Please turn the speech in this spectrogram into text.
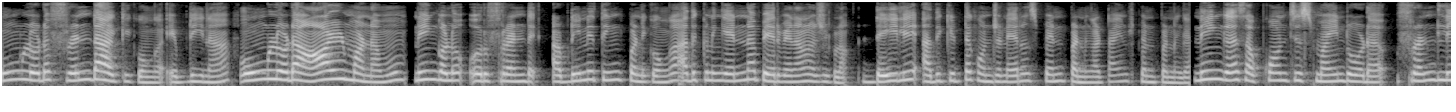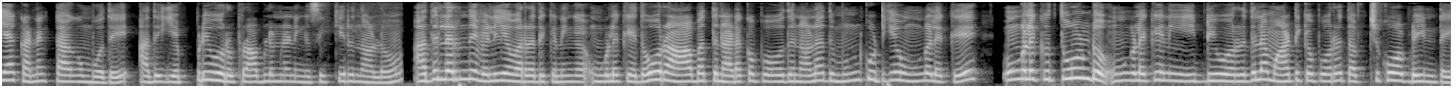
உங்களோட ஃப்ரெண்டாக ஆக்கிக்கோங்க. எப்படின்னா உங்களோட ஆழ் மனமும் நீங்களும் ஒரு ஃப்ரெண்டு அப்படின்னு திங்க் பண்ணிக்கோங்க. அதுக்கு நீங்கள் என்ன பேர் வேணாலும் வச்சுக்கலாம். டெய்லி அதுக்கிட்ட கொஞ்சம் நேரம் ஸ்பெண்ட் பண்ணுங்கள் டைம் ஸ்பெண்ட் பண்ணுங்கள் நீங்கள் சப்கான்ஷியஸ் மைண்டோட ஃப்ரெண்ட்லியாக கனெக்ட் ஆகும்போதே அது எப்படி ஒரு ப்ராப்ளமில் நீங்கள் சிக்கியிருந்தாலும் அதுலேருந்து வெளியே வர்றதுக்கு நீங்கள் உங்களுக்கு ஏதோ ஒரு ஆபத்து நடக்க போகுதுனாலும் அது முன்கூட்டியே உங்களுக்கு உங்களுக்கு தூண்டும். உங்களுக்கு நீ இப்படி ஒரு இதில் மாட்டிக்க போகிற தப்பிச்சுக்கோ அப்படின்ட்டு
